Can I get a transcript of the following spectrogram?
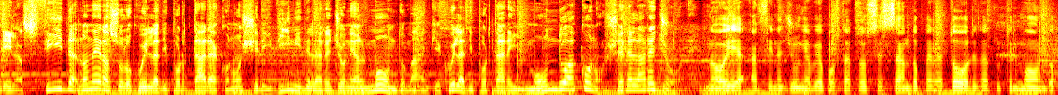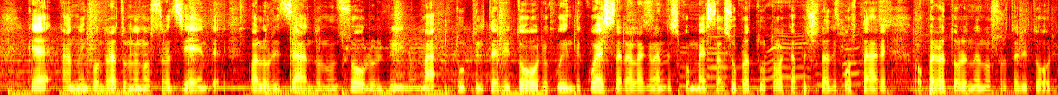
E la sfida non era solo quella di portare a conoscere i vini della regione al mondo, ma anche quella di portare il mondo a conoscere la regione. Noi a fine giugno abbiamo portato 60 operatori da tutto il mondo che hanno incontrato le nostre aziende, valorizzando non solo il vino, ma tutto il territorio. Quindi questa era la grande scommessa, soprattutto la capacità di portare operatori nel nostro territorio.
